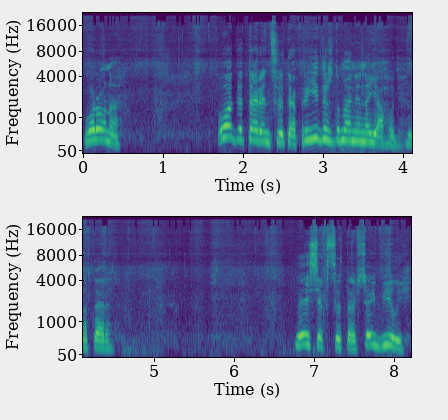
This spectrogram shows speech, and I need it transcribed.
ворона. От де терен цвете. Приїдеш до мене на ягоди, на терен. Десь як цвете, все й білий.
